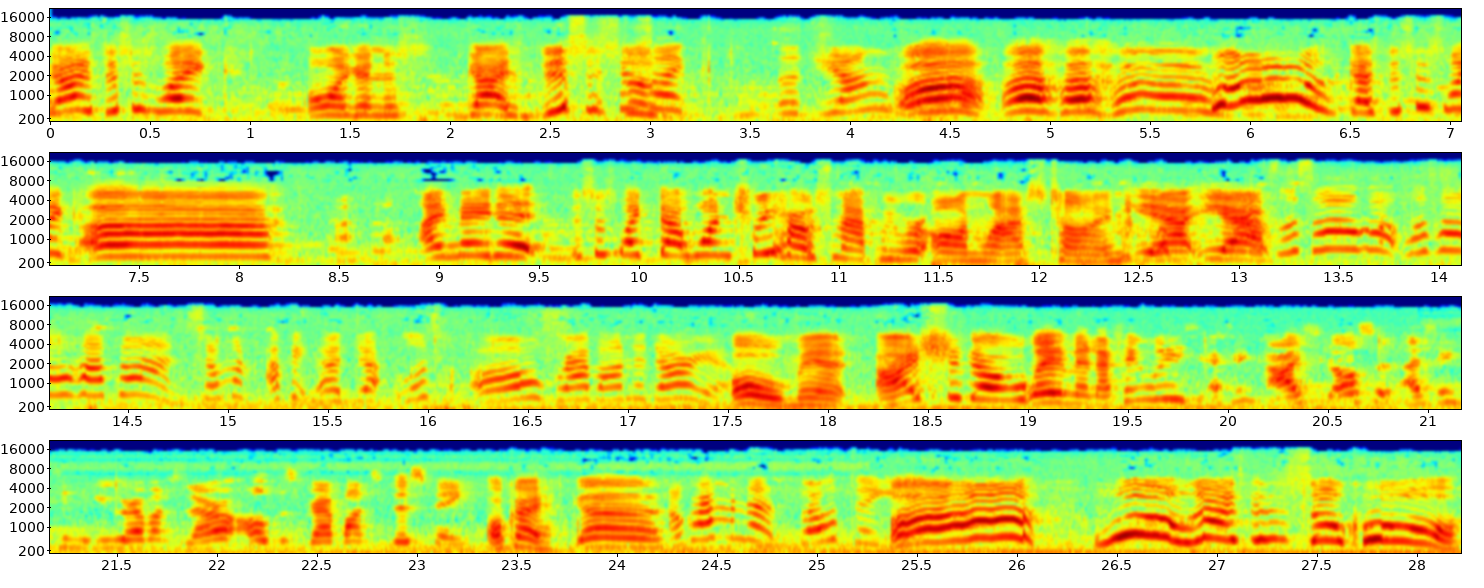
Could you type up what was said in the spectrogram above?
Guys, this is like. Oh my goodness, guys, this is This the. like the jungle. Ah, ah, ah, ah. Whoa! guys, this is like. Ah, I made it. This is like that one treehouse map we were on last time. Yeah, yeah. Guys, let's all let's all hop on. Someone, okay, uh, let's all grab onto Dario. Oh man, I should go. Wait a minute. I think we. I think I should also. I think Jimmy, you grab onto Dara. I'll just grab onto this thing. Okay. Go. I'm grabbing on both of you. Ah! Whoa, guys, this is so cool.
